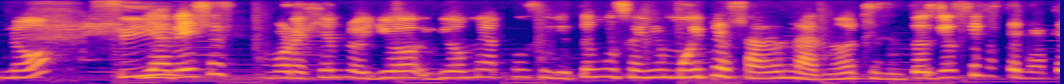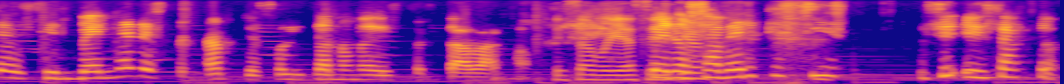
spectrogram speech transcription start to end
¿no? Sí. Y a veces, por ejemplo, yo, yo me acuso, yo tengo un sueño muy pesado en las noches, entonces yo sí les tenía que decir, venme a despertar, porque solita no me despertaba, ¿no? Esa voy a hacer Pero saber que sí, sí, exacto,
